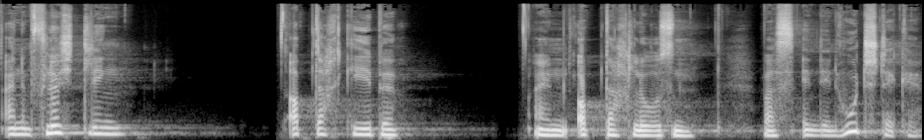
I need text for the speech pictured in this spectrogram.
einem Flüchtling Obdach gebe, einen Obdachlosen was in den Hut stecke.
